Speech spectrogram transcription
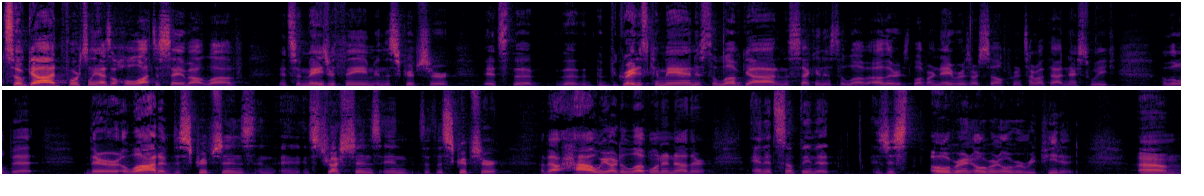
so, God, fortunately, has a whole lot to say about love. It's a major theme in the scripture. It's the, the, the greatest command is to love God, and the second is to love others, love our neighbors, ourselves. We're going to talk about that next week a little bit. There are a lot of descriptions and, and instructions in the scripture about how we are to love one another, and it's something that is just over and over and over repeated. Um,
